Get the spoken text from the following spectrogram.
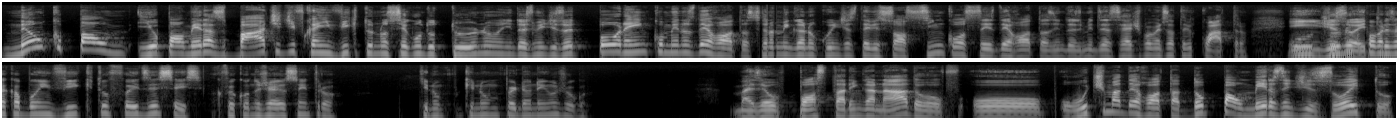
Não que o Palme... E o Palmeiras bate de ficar invicto no segundo turno em 2018, porém com menos derrotas. Se eu não me engano, o Corinthians teve só 5 ou 6 derrotas em 2017, o Palmeiras só teve 4 o em turno que o 18. Palmeiras acabou invicto foi 16, que foi quando o Jailson entrou. Que não, que não perdeu nenhum jogo. Mas eu posso estar enganado. O, o- a última derrota do Palmeiras em 18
